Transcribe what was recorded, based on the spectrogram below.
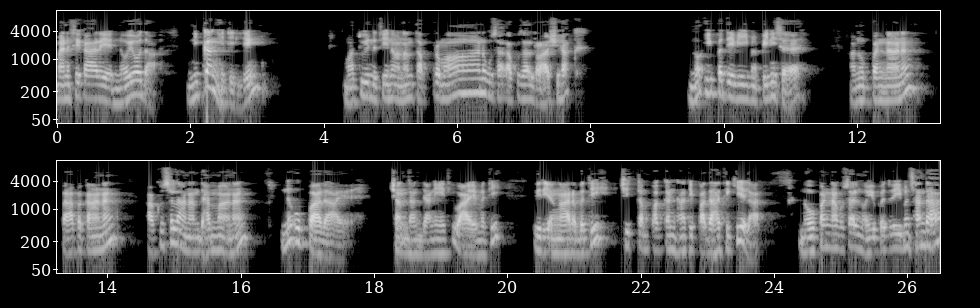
මානසිකාරයේ නොයෝදා නිකන් හිටිල්ලෙන් මතුවෙන්න තියෙන අනන්ත අප්‍රමාණ කුසල අකුසල් රාශියක් නොඉපදෙවීම පිණිස අනුප්පන්නාන පාපකාන අකුසලානං ධම්මානං න උපාදාය චන්දං ජනේති වායමති විරියං ආරභති චිත්තම් පග්ගණ්හාති පදහති කියලා නෝපන්න කුසල් නොයිපදවීම සඳහා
